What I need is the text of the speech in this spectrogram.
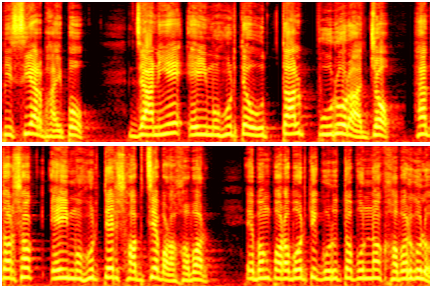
পিসিআর ভাইপো জানিয়ে এই মুহূর্তে উত্তাল পুরো রাজ্য হ্যাঁ দর্শক, এই মুহূর্তের সবচেয়ে বড় খবর এবং পরবর্তী গুরুত্বপূর্ণ খবরগুলো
